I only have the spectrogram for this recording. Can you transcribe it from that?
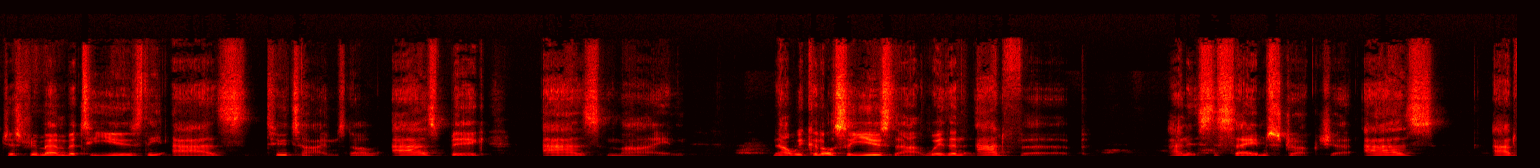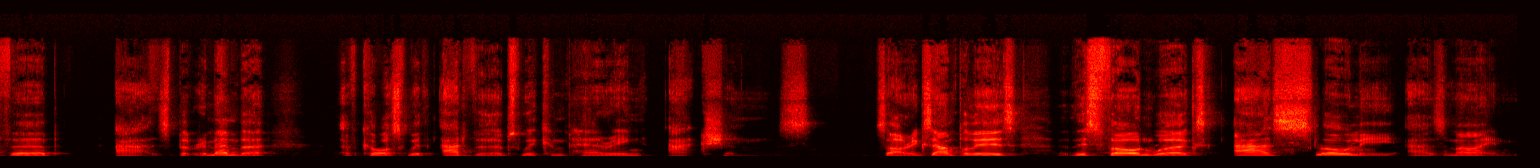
just remember to use the as two times, no? As big as mine. Now we can also use that with an adverb, and it's the same structure as, adverb, as. But remember, of course, with adverbs, we're comparing actions. So our example is this phone works as slowly as mine.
